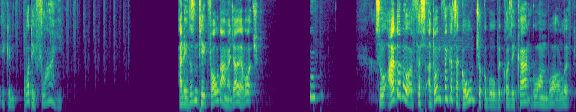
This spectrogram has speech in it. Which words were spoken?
He can bloody fly. And he doesn't take fall damage either, watch. So I don't know if this, I don't think it's a gold chocobo because he can't go on water, look.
